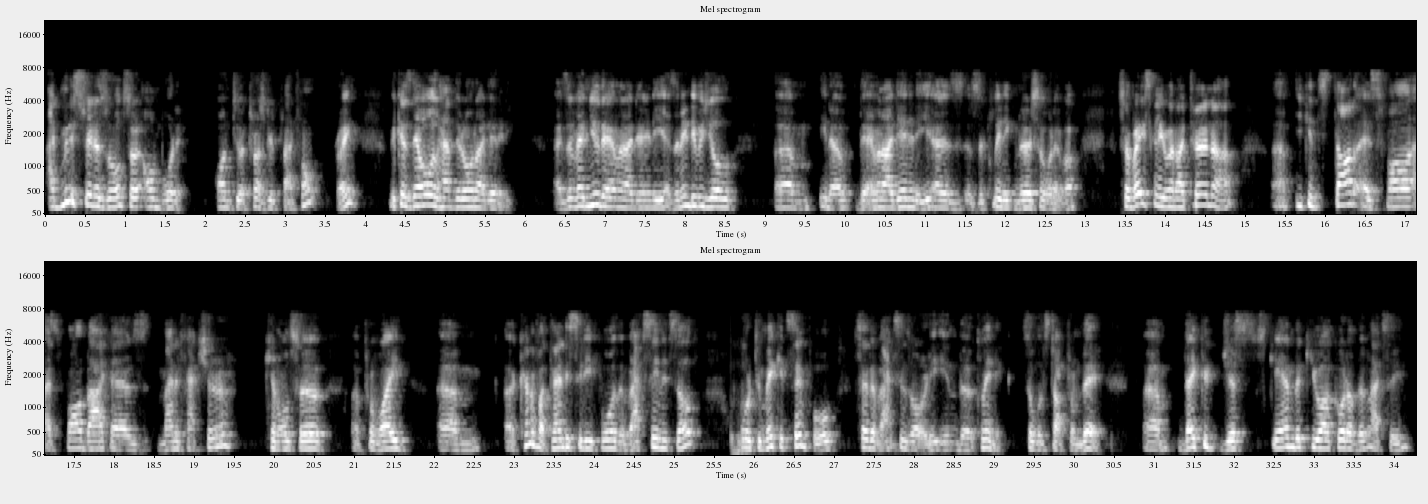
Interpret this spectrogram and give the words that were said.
administrators are also onboarded onto a TrustGrid platform, right? Because they all have their own identity. As a venue, they have an identity. As an individual, um, you know, they have an identity as, as a clinic nurse or whatever. So basically, when I turn up, uh, you can start as far as far back as manufacturer can also uh, provide um, a kind of authenticity for the vaccine itself, Mhm. or to make it simple, say the vaccine's already in the clinic. So we'll start from there. Um, they could just scan the QR code of the vaccine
